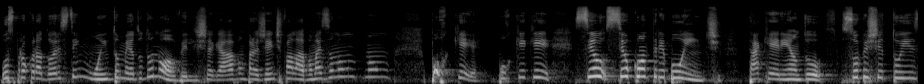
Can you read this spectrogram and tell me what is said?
Os procuradores têm muito medo do novo. Eles chegavam para a gente e falavam, mas eu não, não. Por quê? Por que, que se, o, se o contribuinte está querendo substituir,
